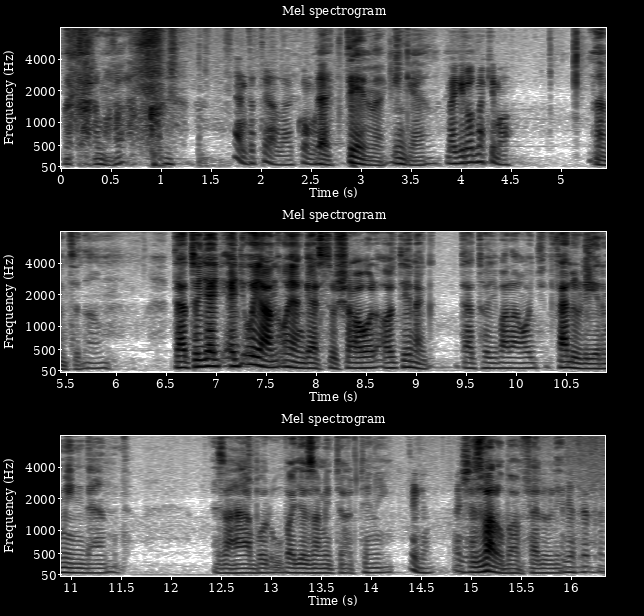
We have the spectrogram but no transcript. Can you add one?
Megvárom a választ. Nem, de tényleg, komolyan. De tényleg, igen. Megírod neki ma? Nem tudom. Tehát, hogy egy, egy olyan, olyan gesztus, ahol, ahol tényleg, tehát, hogy valahogy felülír mindent ez a háború, vagy az, ami történik. Igen. És ez valóban felülír. Egyetértek.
